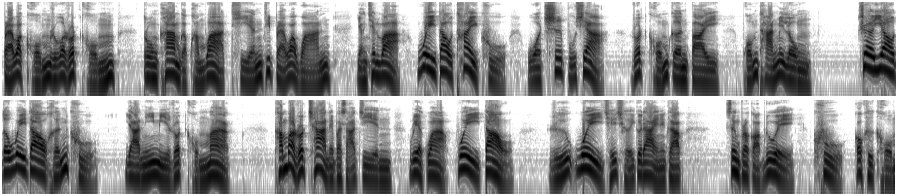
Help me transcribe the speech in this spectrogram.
แปลว่าขมหรือว่ารสขม ตรงข้ามกับคำว่า เถียนที่แปลว่าหวาน อย่างเช่นว่าเว่ยเต้าไท่ขู่ 我吃不下รสขมเกินไป ผมทานไม่ลง这药的味道很苦ยานี้มีรสขมมากคำว่ารสชาติในภาษาจีน เรียกว่าเว่ยเต้าหรือเว่ยเฉยๆก็ได้นะครับ ซึ่งประกอบด้วย ขู่ก็คือขม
